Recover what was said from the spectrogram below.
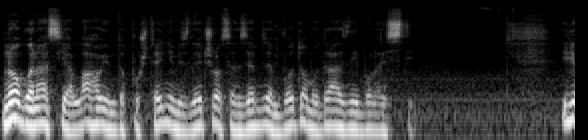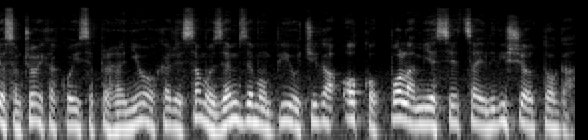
mnogo nas je Allahovim dopuštenjem izlečilo sam zemzem vodom od raznih bolesti. Vidio sam čovjeka koji se prehranjivao, kaže, samo zemzemom pijući ga oko pola mjeseca ili više od toga.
